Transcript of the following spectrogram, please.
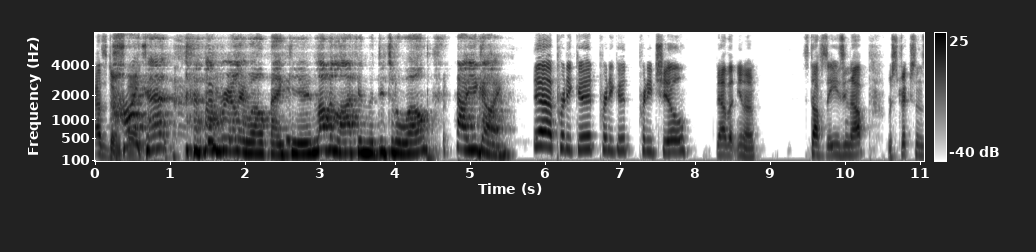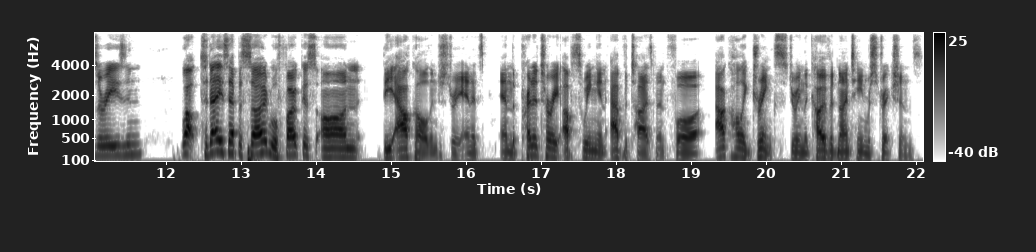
How's it doing, Claire? Hi, Kurt. I'm really well, thank you. Love and life in the digital world. How are you going? Yeah, pretty good, pretty good, pretty chill. Now that, you know, stuff's easing up, restrictions are easing. Well, today's episode will focus on the alcohol industry and its and the predatory upswing in advertisement for alcoholic drinks during the COVID-19 restrictions.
